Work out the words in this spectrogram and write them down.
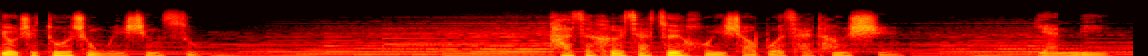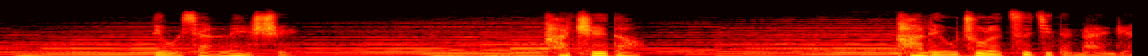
有着多种维生素。他在喝下最后一勺菠菜汤时，眼里流下泪水。他知道，他留住了自己的男人。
